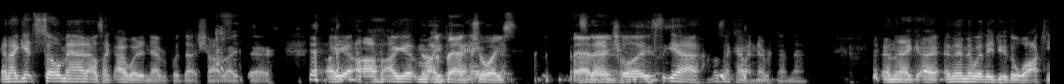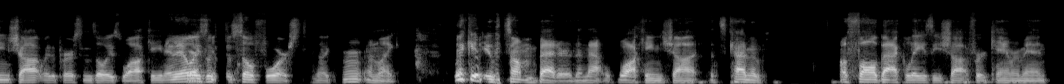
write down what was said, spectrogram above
and I get so mad. I was like, I would have never put that shot right there. I get, off, I get my bad my- choice. Bad, bad choice. Yeah, I was like, I would never done that. And like, I, and then the way they do the walking shot, where the person's always walking, and it always looks just so forced. Like, I'm like, we could do something better than that walking shot. It's kind of a fallback, lazy shot for a cameraman.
